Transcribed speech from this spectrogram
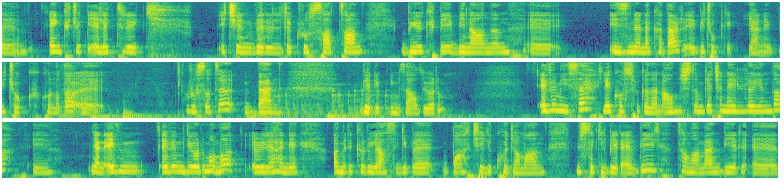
e, en küçük bir elektrik için verilecek ruhsattan büyük bir binanın e, iznine kadar e, birçok yani birçok konuda e, ruhsatı ben verip imzalıyorum. Evimi ise Lake Oswega'dan almıştım geçen Eylül ayında. E, yani evim evim diyorum ama öyle hani Amerika rüyası gibi bahçeli kocaman müstakil bir ev değil. Tamamen bir e,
